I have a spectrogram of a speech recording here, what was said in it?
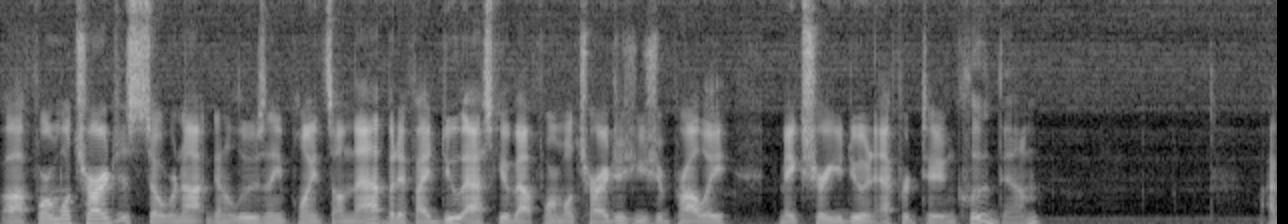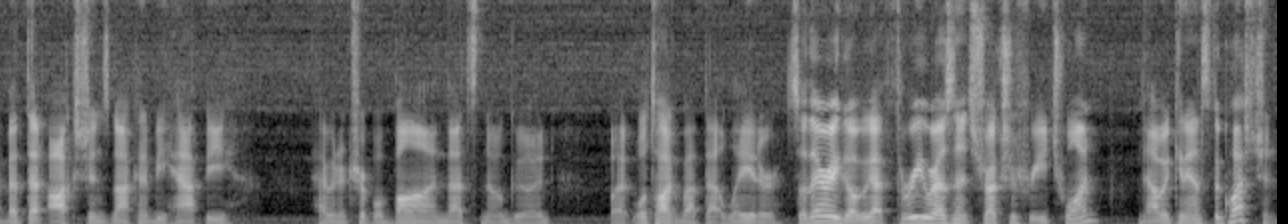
uh, formal charges, so we're not going to lose any points on that. But if I do ask you about formal charges, you should probably make sure you do an effort to include them. I bet that oxygen's not going to be happy having a triple bond. That's no good. But we'll talk about that later. So there we go. We got three resonance structures for each one. Now we can answer the question.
